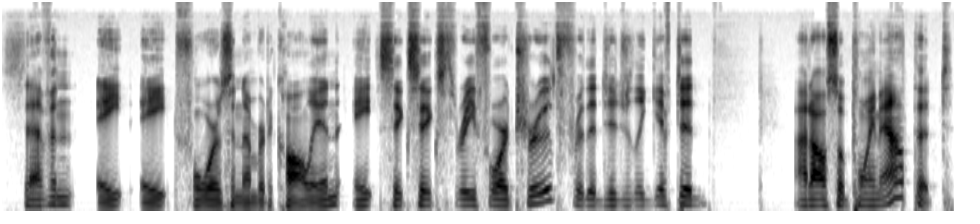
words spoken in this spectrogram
7884 is the number to call in. 866 34 Truth for the digitally gifted. I'd also point out that,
